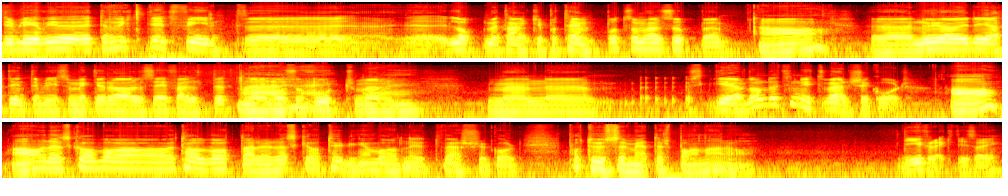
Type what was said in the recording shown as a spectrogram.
Det blev ju ett riktigt fint eh, eh, lopp med tanke på tempot som hölls uppe. Ja, Eh, nu gör ju det att det inte blir så mycket rörelse i fältet när det nej, går så nej, fort. Men, nej. men eh, skrev de det till nytt världsrekord? Ja, ja, det ska vara 12-8. Det ska tydligen vara ett nytt världsrekord på 1000 meters bana. Då. Det är ju fräckt i sig.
